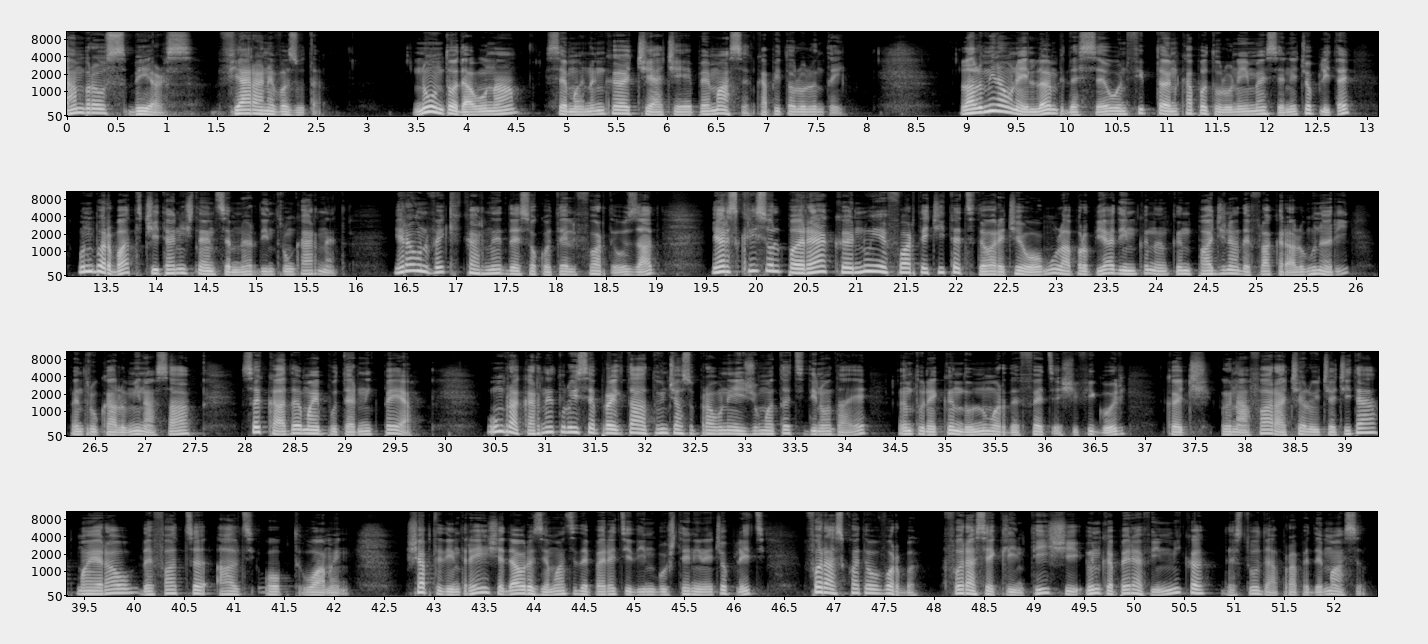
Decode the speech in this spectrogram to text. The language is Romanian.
Ambrose Bierce, Fiara nevăzută Nu întotdeauna se mănâncă ceea ce e pe masă, capitolul 1. La lumina unei lămpi de seu înfiptă în capătul unei mese necioplite, un bărbat citea niște însemnări dintr-un carnet. Era un vechi carnet de socoteli foarte uzat, iar scrisul părea că nu e foarte citeț, deoarece omul apropia din când în când pagina de flacăra lumânării pentru ca lumina sa să cadă mai puternic pe ea. Umbra carnetului se proiecta atunci asupra unei jumătăți din odaie, întunecând un număr de fețe și figuri, căci în afara celui ce citea mai erau de față alți opt oameni. Șapte dintre ei ședeau rezemați de pereții din buștenii neciopliți, fără a scoate o vorbă, fără a se clinti și, încăperea fiind mică, destul de aproape de masă.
